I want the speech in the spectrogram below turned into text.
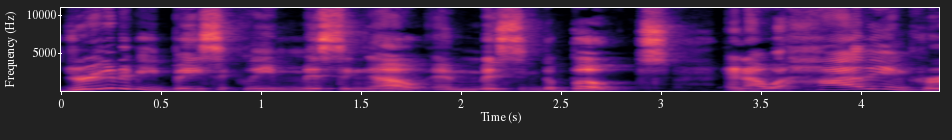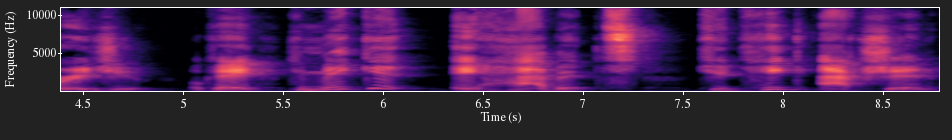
you're going to be basically missing out and missing the boats. And I would highly encourage you, okay, to make it a habit to take action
